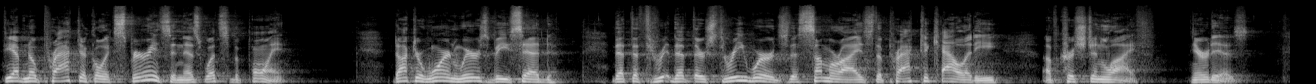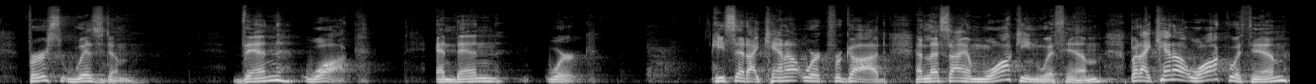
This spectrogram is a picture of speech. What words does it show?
If you have no practical experience in this, what's the point? Dr. Warren Wiersbe said that, the th- that there's three words that summarize the practicality of Christian life. Here it is. First, wisdom, then walk, and then work. He said, I cannot work for God unless I am walking with Him, but I cannot walk with Him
